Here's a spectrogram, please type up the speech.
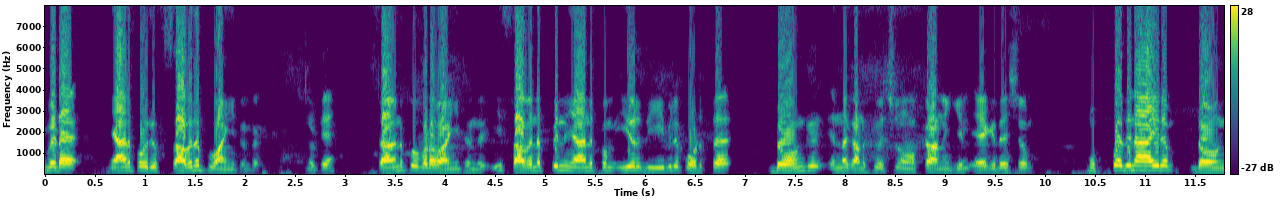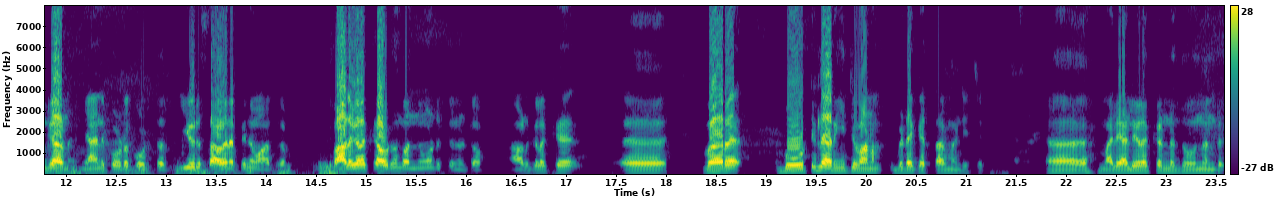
ഇവിടെ ഞാനിപ്പോ ഒരു സവനപ്പ് വാങ്ങിയിട്ടുണ്ട്. ഓക്കെ സവനപ്പ് ഇവിടെ വാങ്ങിയിട്ടുണ്ട്. ഈ സവനപ്പിന് ഞാനിപ്പം ഈ ഒരു ദ്വീപിൽ കൊടുത്ത ഡോങ്ക് എന്ന കണക്ക് വെച്ച് നോക്കുകയാണെങ്കിൽ ഏകദേശം മുപ്പതിനായിരം ഡോങ്കാണ് ഞാനിപ്പോ ഇവിടെ കൊടുത്തത്. ഈ ഒരു സവനപ്പിന് മാത്രം. ആളുകളൊക്കെ അവിടെ നിന്ന് വന്നുകൊണ്ടിരിക്കുന്നു കേട്ടോ. ആളുകളൊക്കെ വേറെ ബോട്ടിൽ ഇറങ്ങിയിട്ട് വേണം ഇവിടേക്ക് എത്താൻ വേണ്ടിയിട്ട്. മലയാളികളൊക്കെ ഉണ്ടെന്ന് തോന്നുന്നുണ്ട്.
